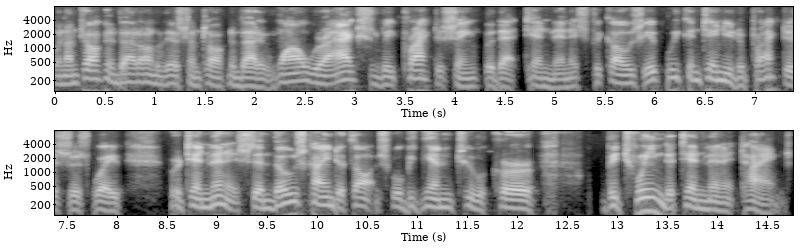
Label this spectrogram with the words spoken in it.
when I'm talking about all of this, I'm talking about it while we're actually practicing for that 10 minutes. Because if we continue to practice this way for 10 minutes, then those kind of thoughts will begin to occur between the 10 minute times.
